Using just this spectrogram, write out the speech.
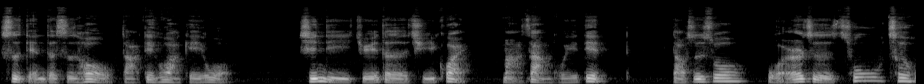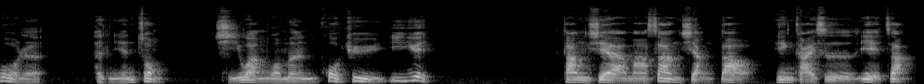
四点的时候打电话给我，心里觉得奇怪，马上回电。老师说我儿子出车祸了，很严重。希望我们过去医院。当下马上想到应该是业障，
